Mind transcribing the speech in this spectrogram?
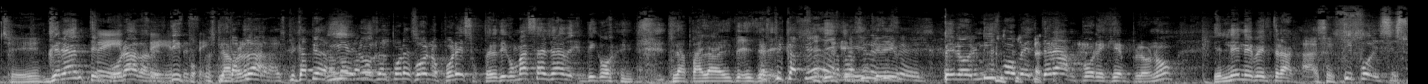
Sí. Gran temporada sí, del sí, tipo, sí. la verdad. piedra, explica piedra, no el hablamos o- de él por eso. Bueno, por eso, pero digo, más allá de, digo, la palabra es, es- Explica piedra, pero así les increíble. dicen. Pero el mismo Beltrán, por ejemplo, ¿no? El nene Beltrán. Ah, ese- tipo ese es,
